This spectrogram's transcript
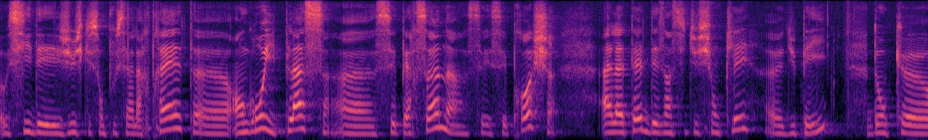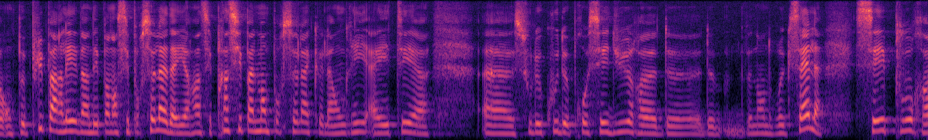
aussi des juges qui sont poussés à la retraite. en gros, il place ces personnes, ces, proches, à la tête des institutions clés du pays. Donc on ne peut plus parler d'indépendance. C'est pour cela d'ailleurs, hein, c'est principalement pour cela que la Hongrie a été sous le coup de procédures venant de Bruxelles. C'est pour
